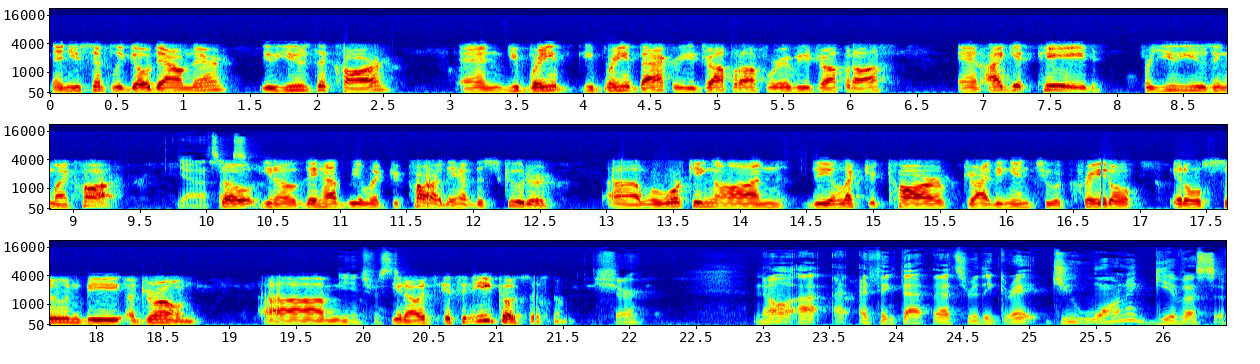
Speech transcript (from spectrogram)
and you simply go down there, you use the car, and you bring it you bring it back or you drop it off wherever you drop it off, and I get paid for you using my car. Yeah, that's So awesome. you know they have the electric car, they have the scooter. Uh, we're working on the electric car driving into a cradle. It'll soon be a drone. Um, Interesting. you know, it's it's an ecosystem. Sure. No, I, I- think that that's really great. Do you want to give us a,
